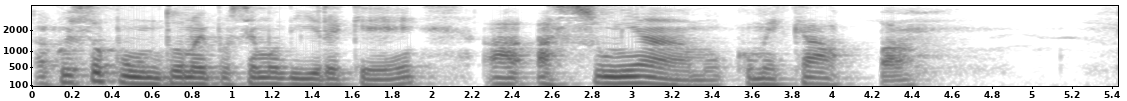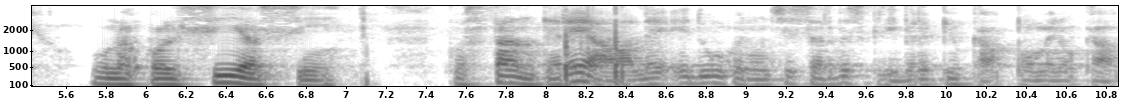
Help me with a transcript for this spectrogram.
A questo punto noi possiamo dire che assumiamo come k una qualsiasi costante reale e dunque non ci serve scrivere più k o meno k.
